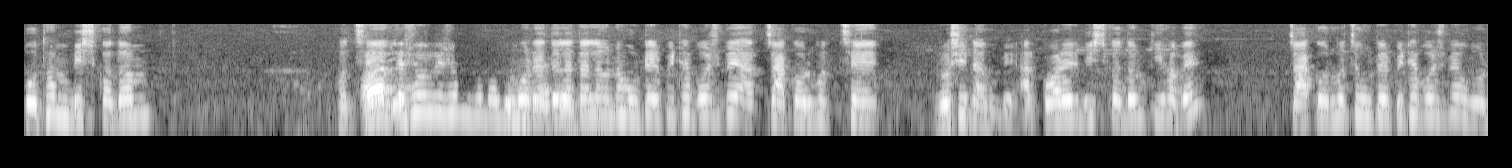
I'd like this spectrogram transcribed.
প্রথম বিশ কদম হচ্ছে উমর ওনা উটের পিঠে বসবে আর চাকর হচ্ছে রশি টানবে। আর পরের বিশ কদম কি হবে? চাকর হচ্ছে উটের পিঠে বসবে উমর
